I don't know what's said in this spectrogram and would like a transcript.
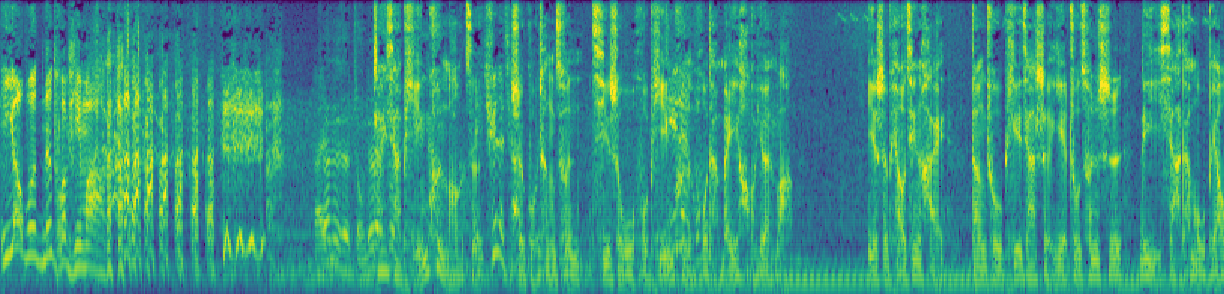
要不能脱贫吗？摘下贫困帽子是古城村七十五户贫困户的美好愿望，也是朴青海当初撇家舍业驻村时立下的目标。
